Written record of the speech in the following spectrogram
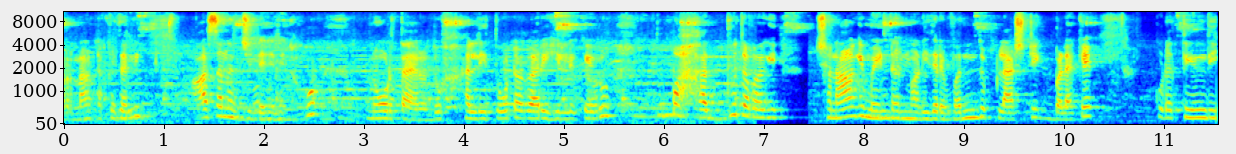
ಕರ್ನಾಟಕದಲ್ಲಿ ಹಾಸನ ಜಿಲ್ಲೆಯಲ್ಲಿ ನಾವು ನೋಡ್ತಾ ಇರೋದು. ಅಲ್ಲಿ ತೋಟಗಾರಿ ಇಲಾಖೆಯವರು ತುಂಬ ಅದ್ಭುತವಾಗಿ ಚೆನ್ನಾಗಿ ಮೇಂಟೈನ್ ಮಾಡಿದ್ದಾರೆ. ಒಂದು ಪ್ಲಾಸ್ಟಿಕ್ ಬಳಕೆ ಕೂಡ ತಿಂದು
